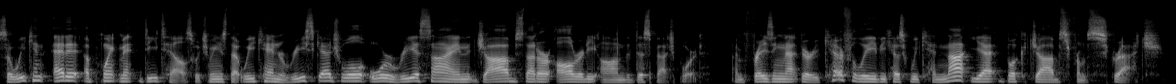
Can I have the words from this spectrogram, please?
So we can edit appointment details, which means that we can reschedule or reassign jobs that are already on the dispatch board. I'm phrasing that very carefully because we cannot yet book jobs from scratch.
